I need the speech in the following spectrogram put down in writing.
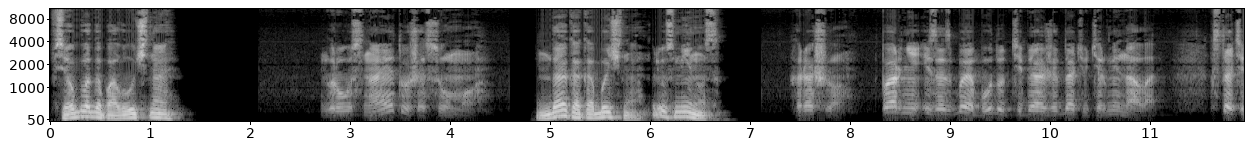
Все благополучно». «Груз на эту же сумму?» «Да, как обычно. Плюс-минус». «Хорошо. Парни из СБ будут тебя ожидать у терминала. Кстати,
